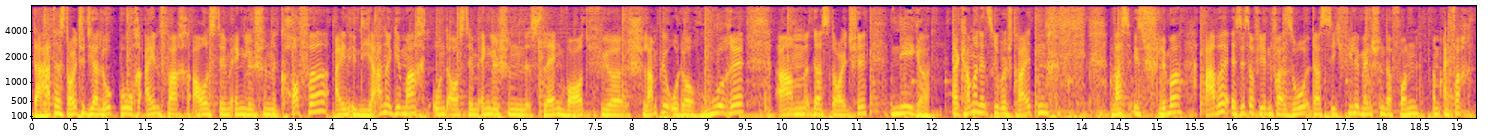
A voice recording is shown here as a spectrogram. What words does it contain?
Da hat das deutsche Dialogbuch einfach aus dem englischen Koffer ein Indianer gemacht und aus dem englischen Slangwort für Schlampe oder Hure ähm, das deutsche Neger. Da kann man jetzt drüber streiten, was ist schlimmer, aber es ist auf jeden Fall so, dass sich viele Menschen davon ähm, einfach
